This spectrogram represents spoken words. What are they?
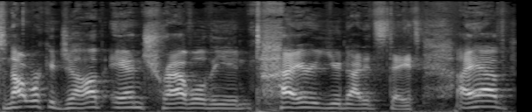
to not work a job and travel the entire United States. I have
